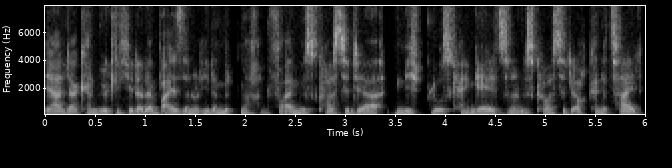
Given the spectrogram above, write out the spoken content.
ja, da kann wirklich jeder dabei sein und jeder mitmachen. Vor allem, es kostet ja nicht bloß kein Geld, sondern es kostet ja auch keine Zeit.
